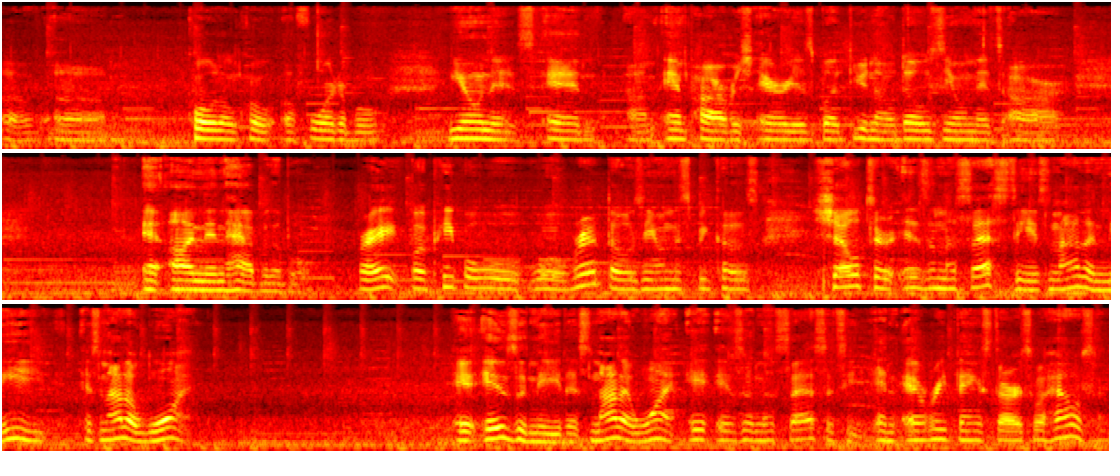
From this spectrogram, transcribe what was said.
of um, quote unquote affordable units in um, impoverished areas, but you know, those units are uninhabitable, right? But people will, will rent those units because shelter is a necessity, it's not a need, it's not a want. It is a need, it's not a want, it is a necessity, and everything starts with housing.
